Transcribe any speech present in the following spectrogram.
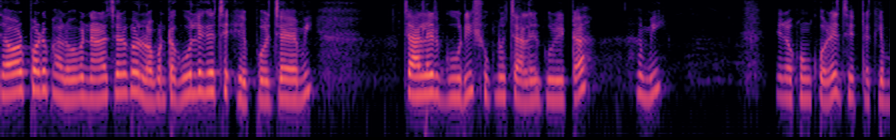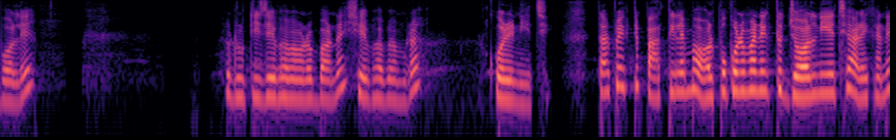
দেওয়ার পরে ভালোভাবে নাড়াচাড়া করে লবণটা গলে গেছে। এ পর্যায়ে আমি চালের গুঁড়ি, শুকনো চালের গুঁড়িটা আমি এরকম করে যেটাকে বলে রুটি যেভাবে আমরা বানাই, সেভাবে আমরা করে নিয়েছি। তারপর একটি পাতিল আমি অল্প পরিমাণে একটু জল নিয়েছি, আর এখানে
